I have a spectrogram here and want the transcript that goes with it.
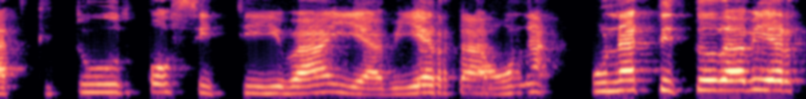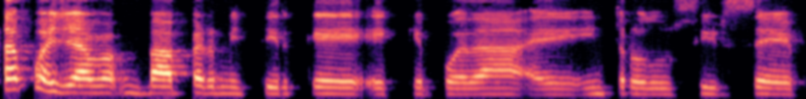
actitud positiva y abierta. Una, una, actitud abierta pues ya va a permitir que, eh, pueda eh, introducirse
